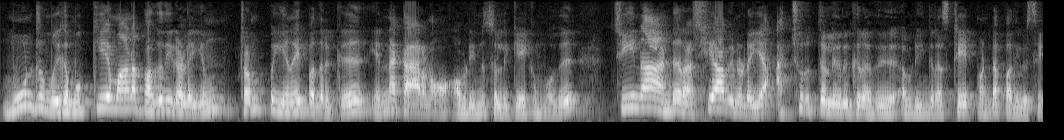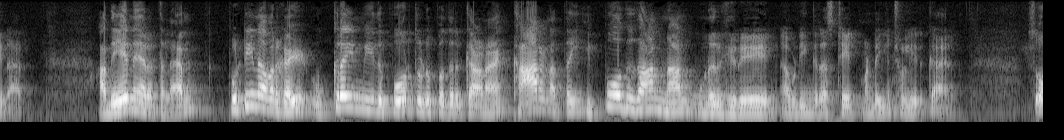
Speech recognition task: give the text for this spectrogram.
மூன்று மிக முக்கியமான பகுதிகளையும் ட்ரம்ப் இணைப்பதற்கு என்ன காரணம் அப்படின்னு சொல்லி கேட்கும்போது சீனா அண்டு ரஷ்யாவினுடைய அச்சுறுத்தல் இருக்கிறது அப்படிங்கிற ஸ்டேட்மெண்ட்டை பதிவு செய்கிறார் அதே நேரத்தில் புட்டின் அவர்கள் உக்ரைன் மீது போர் தொடுப்பதற்கான காரணத்தை இப்போதுதான் நான் உணர்கிறேன் அப்படிங்கிற ஸ்டேட்மெண்ட்டையும் சொல்லியிருக்கார். ஸோ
